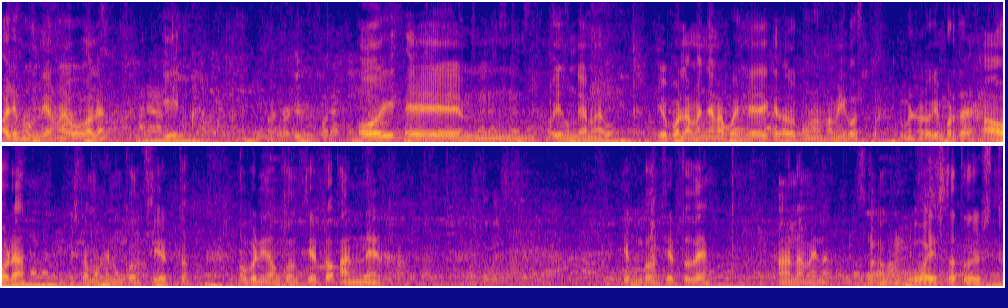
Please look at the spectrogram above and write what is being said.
Hoy es un día nuevo, ¿vale? Y hoy, eh, hoy es un día nuevo. Y hoy por la mañana pues he quedado con unos amigos. Y bueno, lo que importa es ahora estamos en un concierto. Hemos venido a un concierto a Nerja. Es un concierto de Ana Mena. O sea, qué guay está todo esto.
